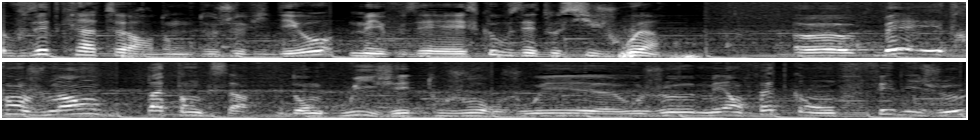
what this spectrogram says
Vous êtes créateur donc de jeux vidéo, mais vous êtes- est-ce que vous êtes aussi joueur? Euh, ben, étrangement, pas tant que ça. Donc oui, j'ai toujours joué euh, aux jeux, mais en fait, quand on fait des jeux,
